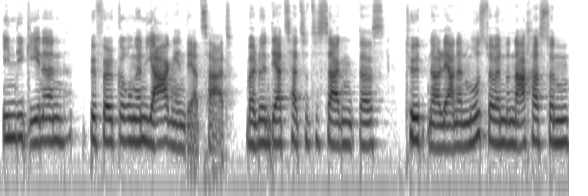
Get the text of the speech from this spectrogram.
indigenen Bevölkerungen jagen in der Zeit. Weil du in der Zeit sozusagen das Töten erlernen musst, weil wenn du danach hast, dann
